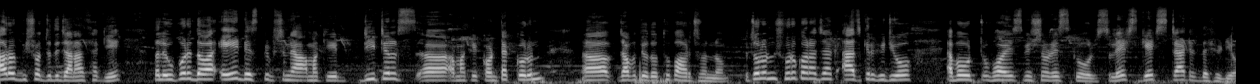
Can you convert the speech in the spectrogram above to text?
আরও বিষয় যদি জানা থাকে, তাহলে উপরে দেওয়া এই ডেসক্রিপশনে আমাকে ডিটেলস আমাকে কন্ট্যাক্ট করুন যাবতীয় তথ্য পাওয়ার জন্য। তো চলুন শুরু করা যাক আজকের video about voice missionary school so let's get started the video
